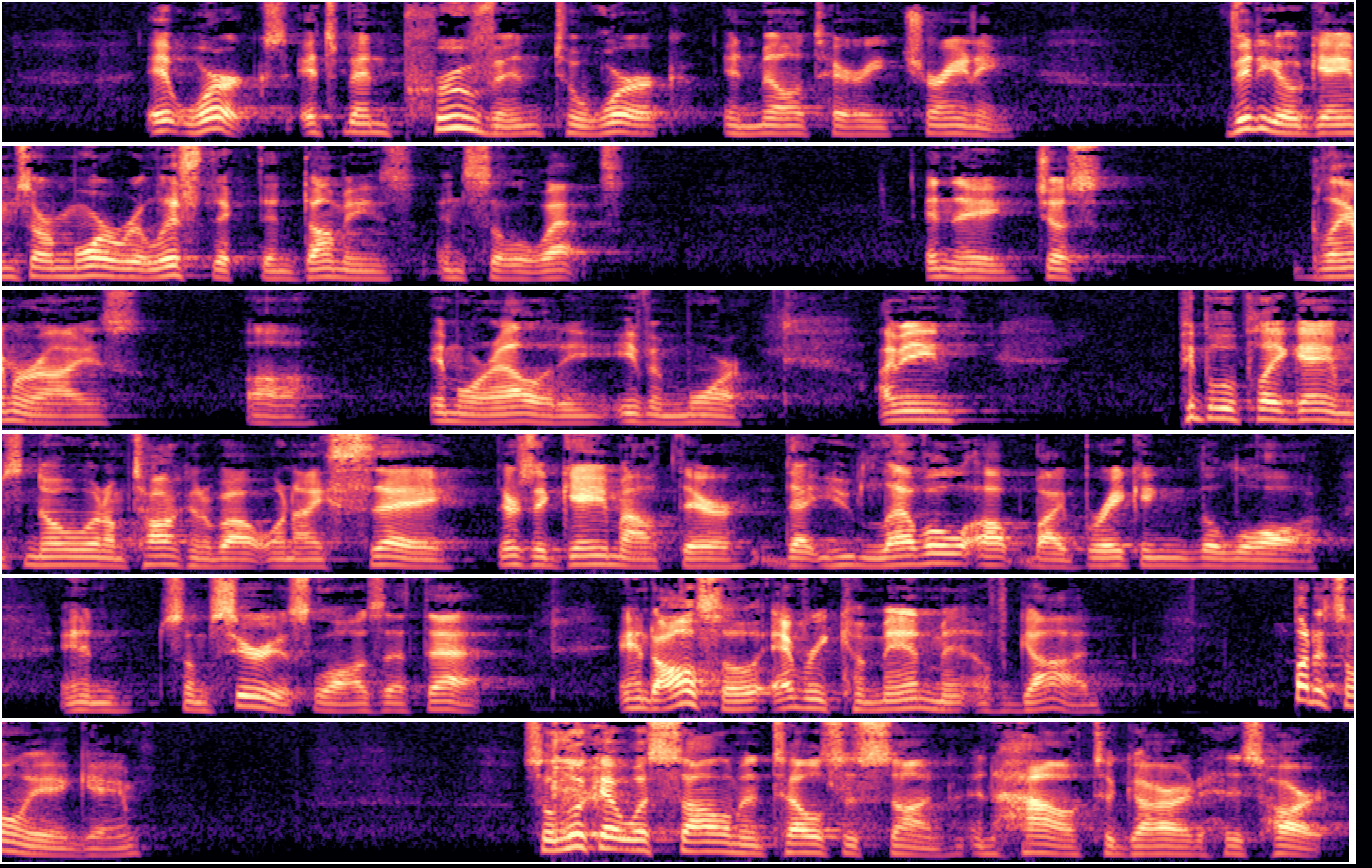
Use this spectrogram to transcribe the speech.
It works. It's been proven to work in military training. Video games are more realistic than dummies and silhouettes. And they just glamorize uh, immorality even more. I mean, people who play games know what I'm talking about when I say there's a game out there that you level up by breaking the law, and some serious laws at that. And also every commandment of God. But it's only a game. So look at what Solomon tells his son and how to guard his heart.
